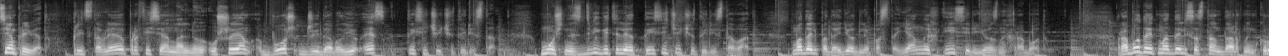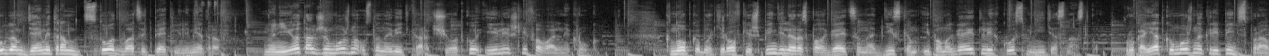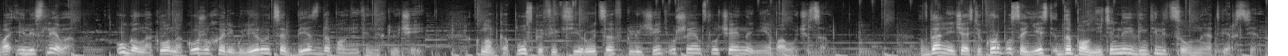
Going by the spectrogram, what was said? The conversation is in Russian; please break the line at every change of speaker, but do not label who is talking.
Всем привет! Представляю профессиональную УШМ Bosch GWS 1400. Мощность двигателя 1400 Вт. Модель подойдет для постоянных и серьезных работ. Работает модель со стандартным кругом диаметром 125 мм. На нее также можно установить карт-щетку или шлифовальный круг. Кнопка блокировки шпинделя располагается над диском и помогает легко сменить оснастку. Рукоятку можно крепить справа или слева. Угол наклона кожуха регулируется без дополнительных ключей. Кнопка пуска фиксируется, включить УШМ случайно не получится. В дальней части корпуса есть дополнительные вентиляционные отверстия.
